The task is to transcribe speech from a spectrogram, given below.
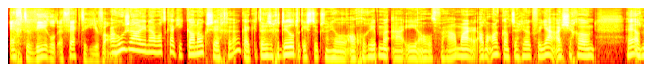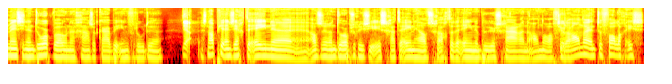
echte wereldeffecten hiervan. Maar hoe zou je nou, want kijk, je kan ook zeggen, kijk, er is een gedeeltelijk is natuurlijk zo'n heel algoritme, AI, al dat verhaal. Maar aan de andere kant zeg je ook van ja, als je gewoon, hè, als mensen in een dorp wonen, gaan ze elkaar beïnvloeden. Ja. Snap je? En zegt de ene, eh, als er een dorpsruzie is, gaat de ene helft zich achter de ene buur scharen en de andere achter de ander. En toevallig is,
